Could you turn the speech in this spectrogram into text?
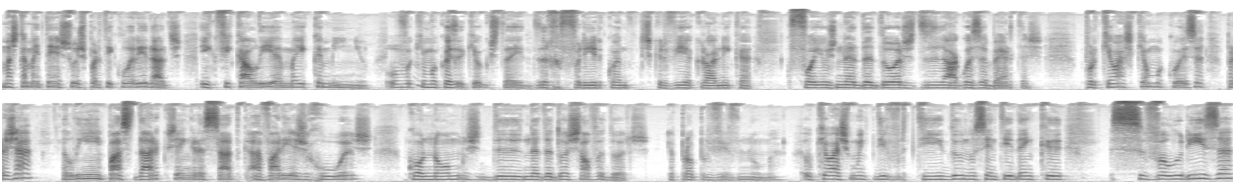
mas também tem as suas particularidades e que fica ali a meio caminho. Houve aqui uma coisa que eu gostei de referir quando descrevi a crónica, que foi os nadadores de águas abertas. Porque eu acho que é uma coisa, para já, ali em Passo de Arcos é engraçado há várias ruas com nomes de nadadores salvadores. Eu próprio vivo numa. O que eu acho muito divertido, no sentido em que se valoriza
